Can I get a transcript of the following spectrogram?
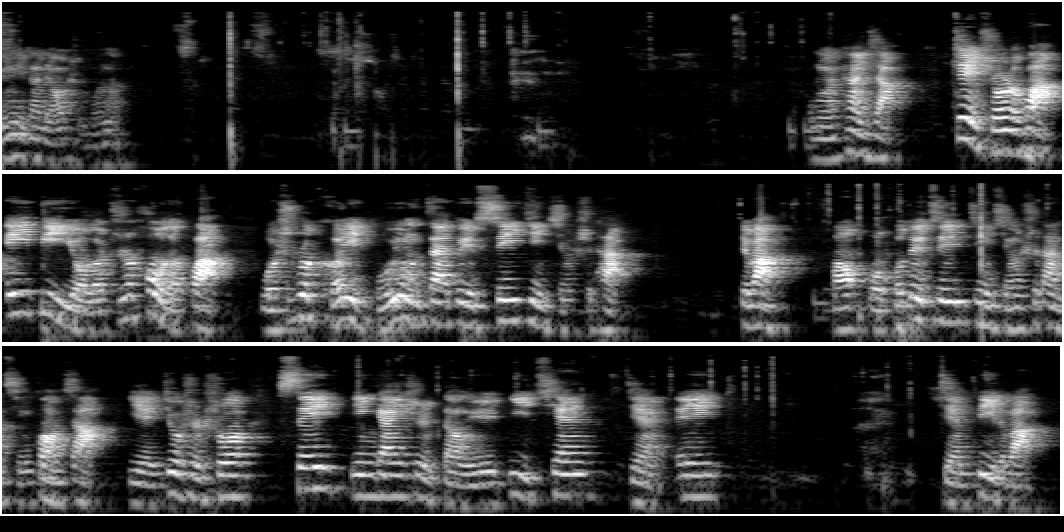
群里在聊什么呢？我们来看一下，这时候的话，a、b 有了之后的话，我是不是可以不用再对 c 进行试探，对吧？好，我不对 c 进行试探的情况下，也就是说，c 应该是等于一千减 a。减 b 的吧，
